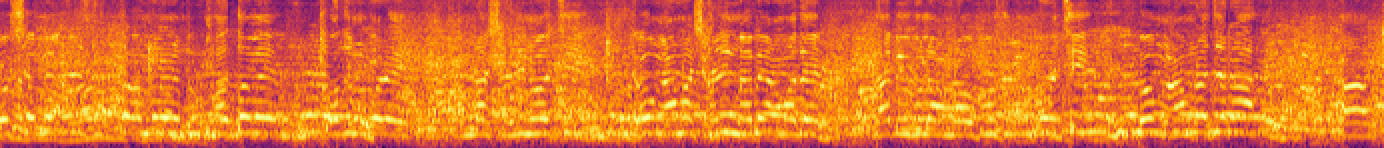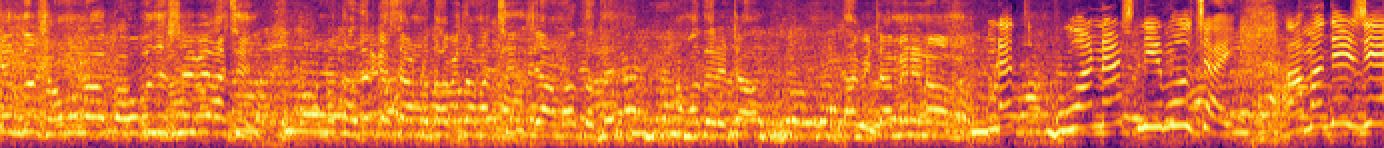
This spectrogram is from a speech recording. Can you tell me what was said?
পশ্চিমবঙ্গের ছাত্র আন্দোলনের মাধ্যমে প্রদান করে আমরা স্বাধীন হয়েছি এবং আমরা স্বাধীনভাবে আমাদের দাবিগুলো আমরা উপস্থাপন করেছি এবং আমরা যারা আহ, কেন্দ্রীয় সমন্বয় বা উপদেশ হিসেবে আছি আমরা তাদের কাছে আমরা দাবি জানাচ্ছি যে আমরা যাতে আমাদের এটা দাবিটা মেনে নেওয়া হয় আমরা ভুয়া নার্স নির্মূল চাই। আমাদের যে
